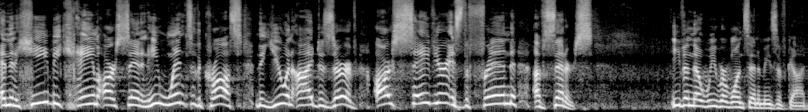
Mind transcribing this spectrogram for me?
And then he became our sin and he went to the cross that you and I deserve. Our Savior is the friend of sinners, even though we were once enemies of God.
